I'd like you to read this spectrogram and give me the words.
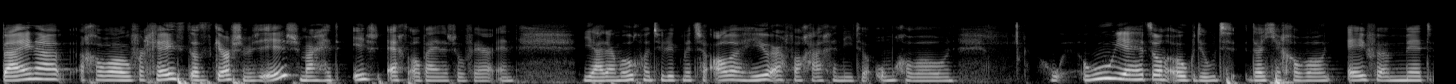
bijna gewoon vergeet dat het kerstmis is. Maar het is echt al bijna zover. En ja, daar mogen we natuurlijk met z'n allen heel erg van gaan genieten. Om gewoon, hoe, hoe je het dan ook doet, dat je gewoon even met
